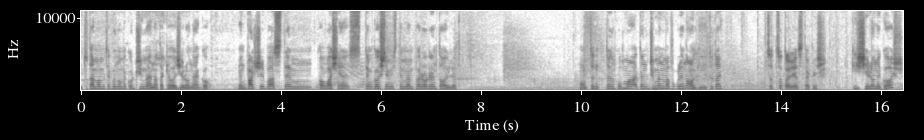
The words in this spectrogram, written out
I tutaj mamy tego nowego G-Mana, takiego zielonego. I on walczy chyba z tym, o właśnie, z tym gościem i z tym Emperorem Toilet. O, ten, ten chłop ma, ten G-Man ma w ogóle nogi i tutaj... Co, co to jest? Jakieś, jakiś zielony gość?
